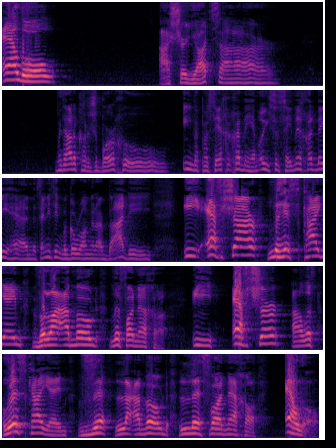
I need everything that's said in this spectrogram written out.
Elul. Asher Yatzar. Without a Kodesh Baruch Hu. If anything would go wrong in our body, E efshar lihiskayim v'la'amod lifanecha. E efshar aleph lihiskayim v'la'amod lifanecha. Elul.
